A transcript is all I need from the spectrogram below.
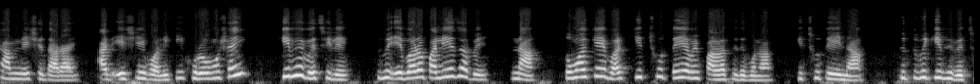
সামনে এসে দাঁড়ায় আর এসে বলে, কি খুড়োমশাই, কি ভেবেছিলে? তুমি এবারও পালিয়ে যাবে? না, তোমাকে এবার কিছুতেই আমি পালাতে দেব না, কিছুতেই না। তো তুমি কি ভেবেছ?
